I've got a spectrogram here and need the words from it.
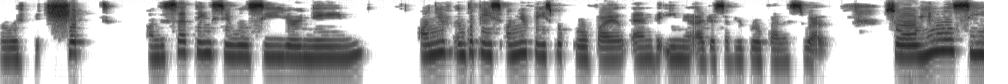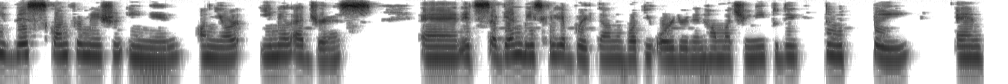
or if it's shipped. On the settings, you will see your name on your on the face on your Facebook profile and the email address of your profile as well. So you will see this confirmation email on your email address and it's again basically a breakdown of what you ordered and how much you need to to pay and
